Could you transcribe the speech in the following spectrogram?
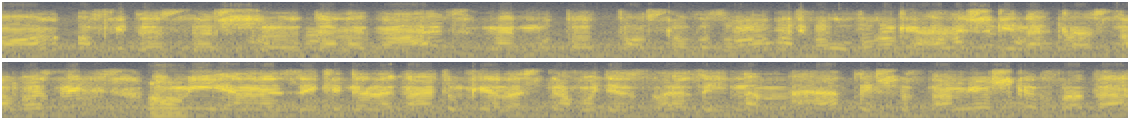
Alkalommal a Fideszes delegált megmutatta a szavazónak, hogy hova kell és kinek kell szavazni. A Aha. mi ellenzéki delegáltunk jelezte, hogy ez, ez így nem mehet, és ez nem jó, képzeld el,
